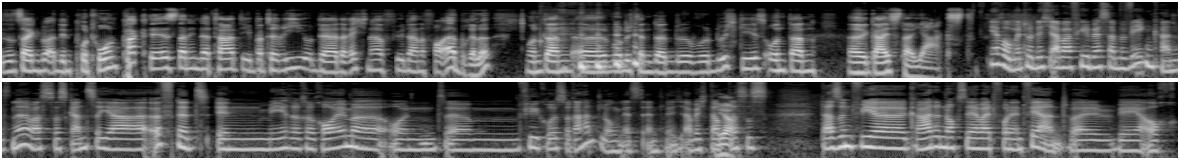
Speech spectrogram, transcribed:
sozusagen du den Proton-Pack, der ist dann in der Tat die Batterie und der, der Rechner für deine VR-Brille. Und dann, wodurch dann, dann wo du durchgehst und dann äh, Geister jagst. Ja, womit du dich aber viel besser bewegen kannst, ne? was das Ganze ja öffnet in mehrere Räume und ähm, viel größere Handlungen letztendlich. Aber ich glaube, ja. das ist, da sind wir gerade noch sehr weit von entfernt, weil wir ja auch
